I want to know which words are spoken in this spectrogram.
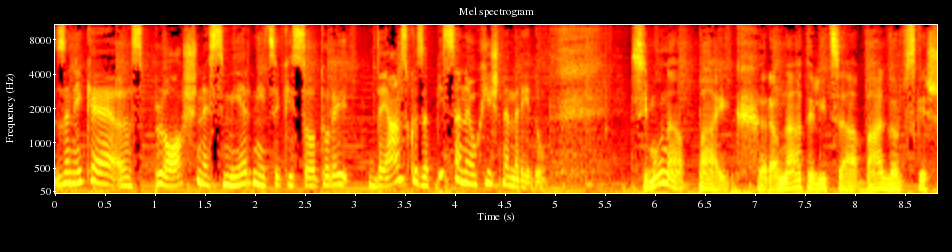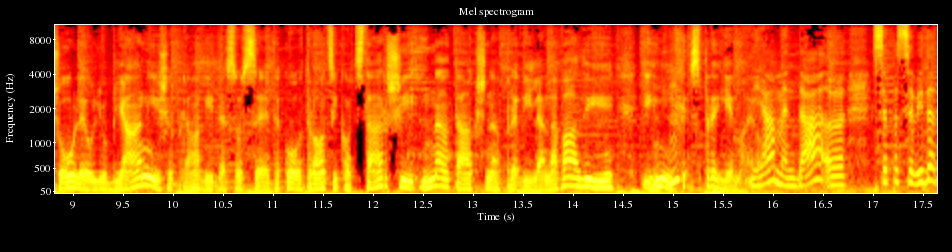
za neke eh, splošne smernice, ki so torej dejansko zapisane v hišnem redu. Simona Pajk, ravnateljica Valdorfske šole v Ljubljani, še pravi, da so se tako otroci kot starši na takšna pravila navadili in jih mhm. sprejemajo. Ja, menda, eh, se pa seveda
